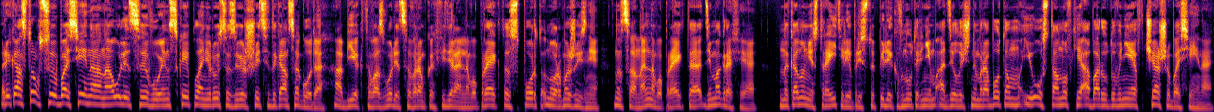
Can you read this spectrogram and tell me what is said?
Реконструкцию бассейна на улице Воинской планируется завершить до конца года. Объект возводится в рамках федерального проекта «Спорт. Нормы жизни», национального проекта «Демография». Накануне строители приступили к внутренним отделочным работам и установке оборудования в чаше бассейна.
